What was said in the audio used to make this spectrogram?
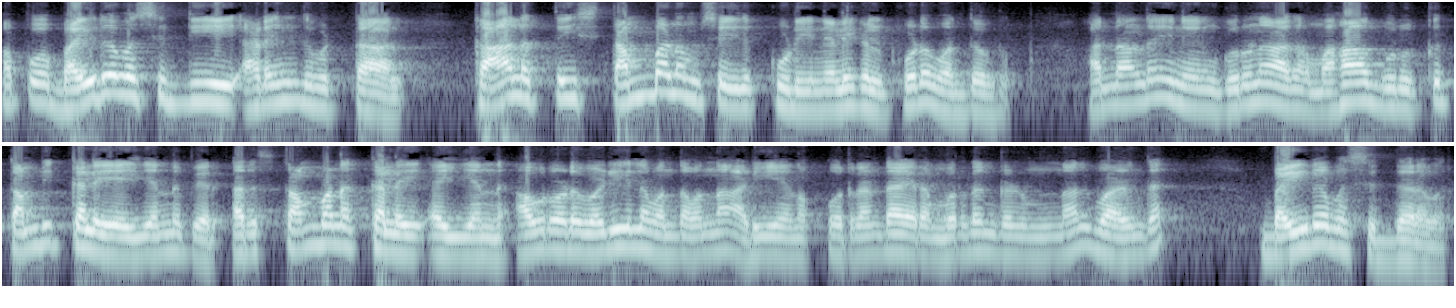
அப்போ பைரவ சித்தியை அடைந்து விட்டால் காலத்தை ஸ்தம்பனம் செய்யக்கூடிய நிலைகள் கூட வந்துவிடும். அதனால தான் என் குருநாதர் மகாகுருக்கு தம்பிக்கலை ஐயன்னு பேர். அது ஸ்தம்பனக்கலை ஐயன் அவரோட வழியில் வந்தவன் தான் அடியணும் ஒரு ரெண்டாயிரம் வருடங்கள் முன்னால் வாழ்ந்த பைரவ சித்தர் அவர்.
